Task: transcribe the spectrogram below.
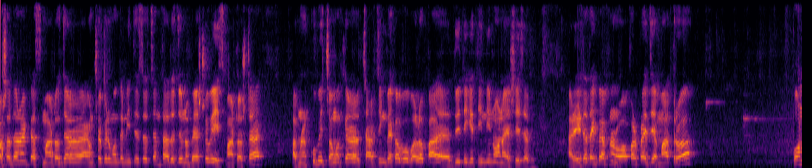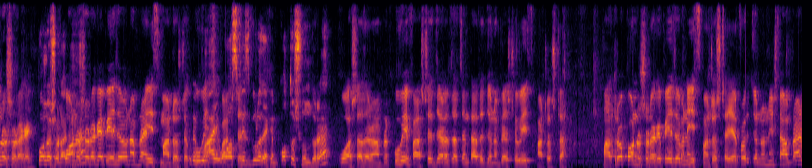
অসাধারণ একটা স্মার্ট ওয়াচ যারা রাউন্ড শেপের মধ্যে নিতে চাচ্ছেন তাদের জন্য বেস্ট হবে এই স্মার্ট ওয়াচটা আপনার খুবই চমৎকার চার্জিং ব্যাকআপও ভালো। দুই থেকে তিন দিন অনায়াসে যাবে। আর এটা থাকবে আপনার অফার প্রাইসে মাত্র পনেরোশো টাকায়। পনেরোশো টাকা পনেরোশো টাকায় পেয়ে যাবেন আপনার এই স্মার্ট ওয়াচটা হ্যাঁ? খুবই গুলো দেখেন কত সুন্দর হ্যাঁ? অসাধারণ আপনার খুবই ফাস্টের যারা যাচ্ছেন তাদের জন্য বেস্ট হবে এই স্মার্ট ওয়াচটা মাত্র পনেরোশো টাকা পেয়ে যাবেন এই স্মার্ট ওয়াচটা এরপর জন্য নিচ্ছিলাম আপনার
